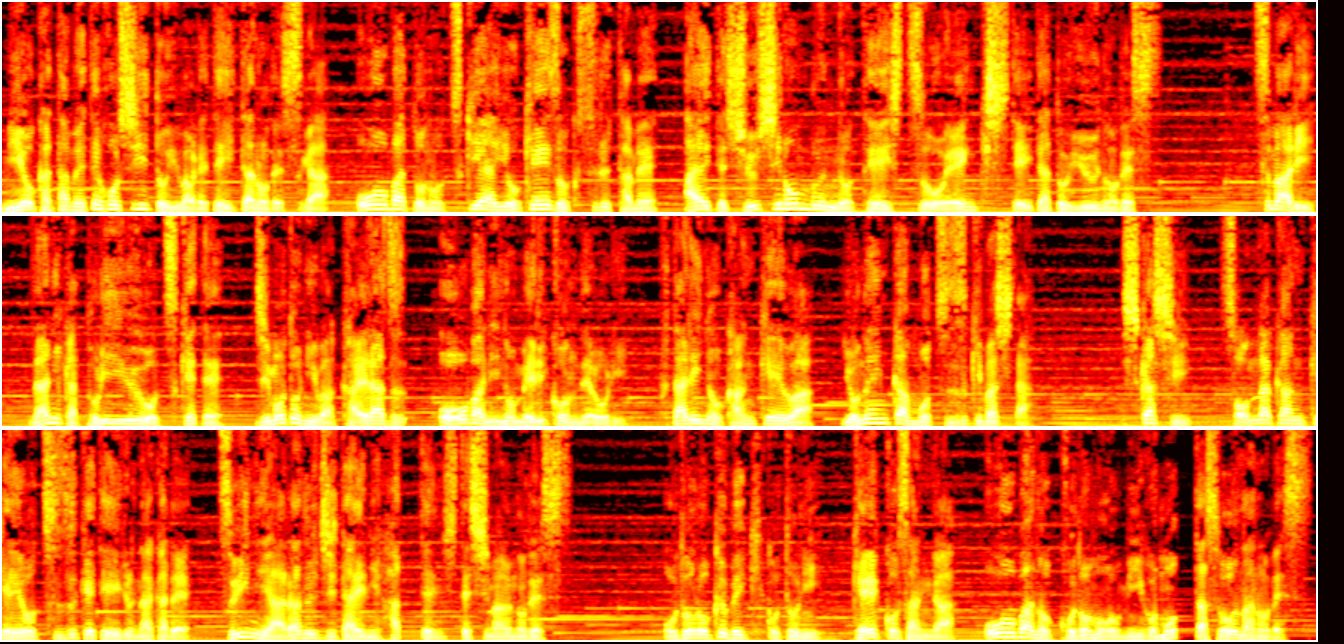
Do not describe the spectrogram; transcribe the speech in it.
身を固めてほしいと言われていたのですが、大場との付き合いを継続するため、あえて修士論文の提出を延期していたというのです。つまり、何かと理由をつけて、地元には帰らず、大場にのめり込んでおり、二人の関係は4年間も続きました。しかし、そんな関係を続けている中で、ついにあらぬ事態に発展してしまうのです。驚くべきことに、恵子さんが大場の子供を身ごもったそうなのです。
